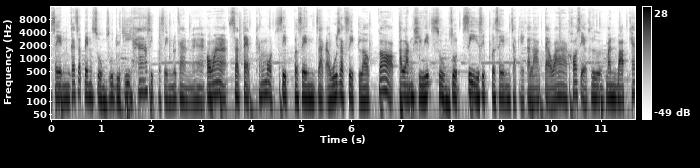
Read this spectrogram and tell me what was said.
10%ก็จะเป็นสูงสุดอยู่ที่ 50%ด้วยกันนะฮะเพราะว่าสเตตทั้งหมด 10%จากอาวุธศักดิ์สิทธิ์แล้วก็พลังชีวิตสูงสุด 40%จากเอกลักษณ์ แต่ว่าข้อเสียคือมันบัฟแค่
